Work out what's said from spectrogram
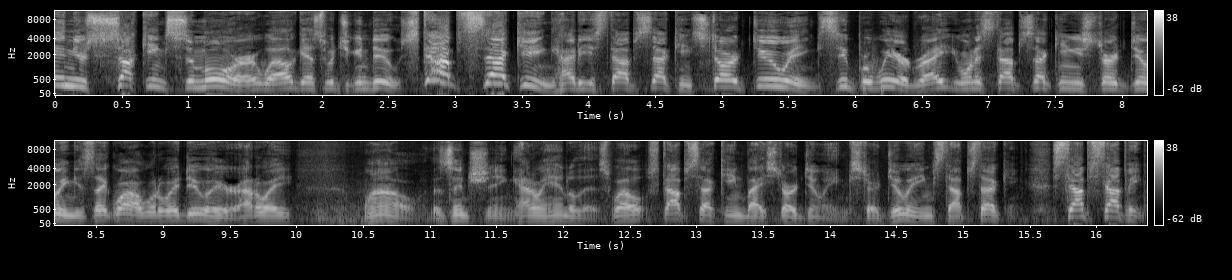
And you're sucking some more. Well, guess what you can do? Stop sucking! How do you stop sucking? Start doing. Super weird, right? You want to stop sucking, you start doing. It's like, wow, what do I do here? How do I Wow, that's interesting. How do I handle this? Well, stop sucking by start doing. Start doing, stop sucking. Stop stopping.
